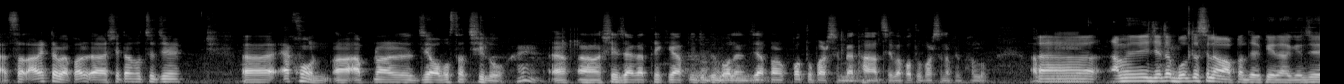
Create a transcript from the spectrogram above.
আর স্যার আরেকটা ব্যাপার সেটা হচ্ছে যে এখন আপনার যে অবস্থা ছিল হ্যাঁ আহ, জায়গা থেকে আপনি যদি বলেন যে আপনার কত পার্সেন্ট ব্যথা আছে বা কত পার্সেন্ট আপনি ভালো? আমি যেটা বলতেছিলাম আপনাদেরকে এর আগে যে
